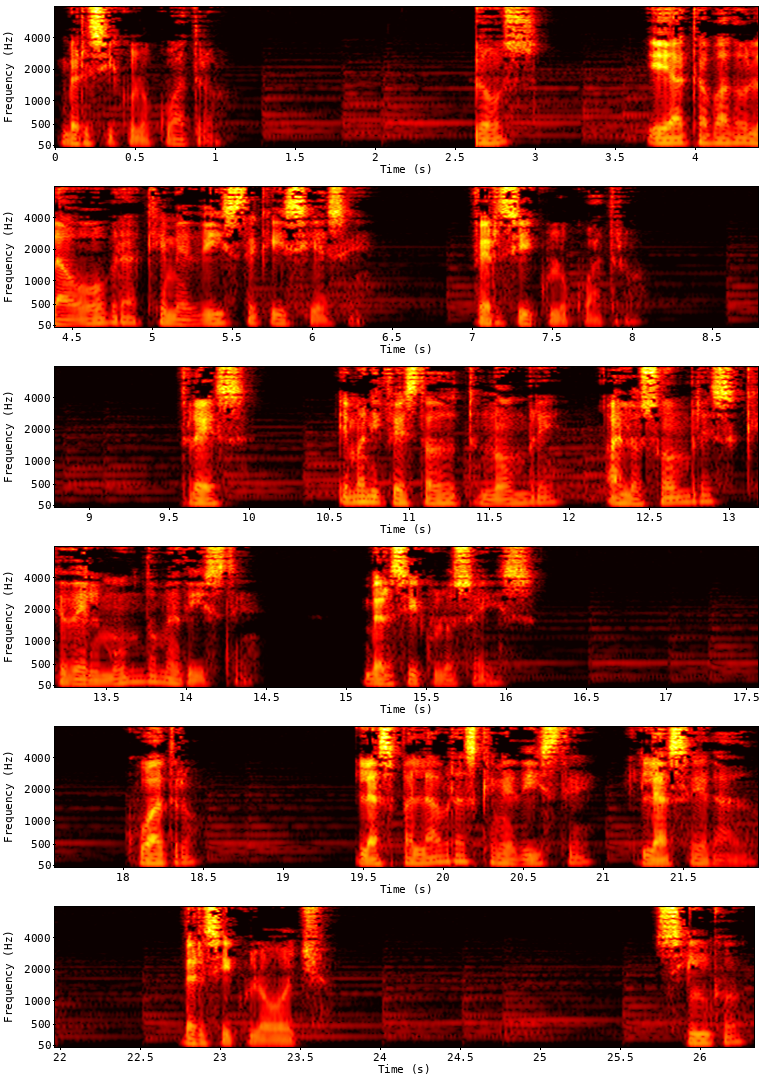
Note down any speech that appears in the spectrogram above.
Versículo 4. 2. He acabado la obra que me diste que hiciese. Versículo 4. 3. He manifestado tu nombre a los hombres que del mundo me diste. Versículo 6. 4. Las palabras que me diste las he dado. Versículo 8. 5.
